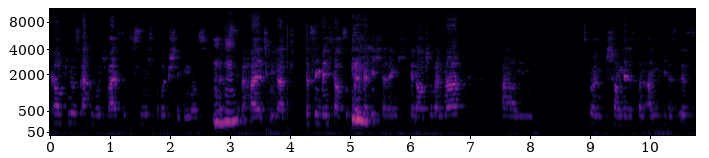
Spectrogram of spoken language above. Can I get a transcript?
kaufe ich nur Sachen, wo ich weiß, dass ich sie nicht zurückschicken muss, mhm. dass ich sie behalte. Und da, deswegen bin ich da auch so zögerlich, da denke ich genau drüber nach ähm, und schaue mir das dann an, wie das ist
